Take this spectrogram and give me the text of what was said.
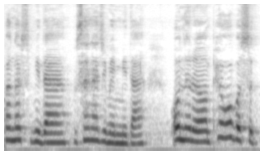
반갑습니다. 부산아줌입니다. 오늘은 표고버섯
